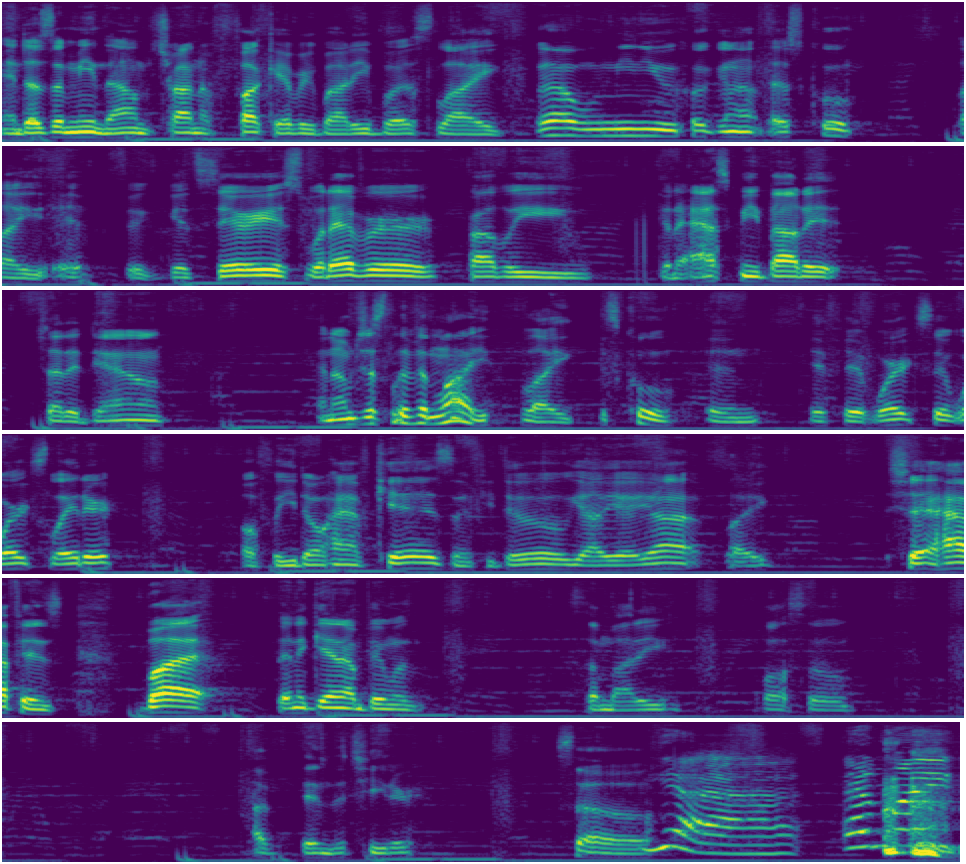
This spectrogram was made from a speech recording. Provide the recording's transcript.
And doesn't mean that I'm trying to fuck everybody, but it's like, well, me and you hooking up, that's cool. Like if it gets serious, whatever, probably gonna ask me about it, shut it down. And I'm just living life. Like it's cool. And if it works, it works later. Hopefully you don't have kids. And if you do, yeah, yeah, yeah. Like shit happens. But then again, I've been with somebody also. I've been the cheater. So Yeah, and like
